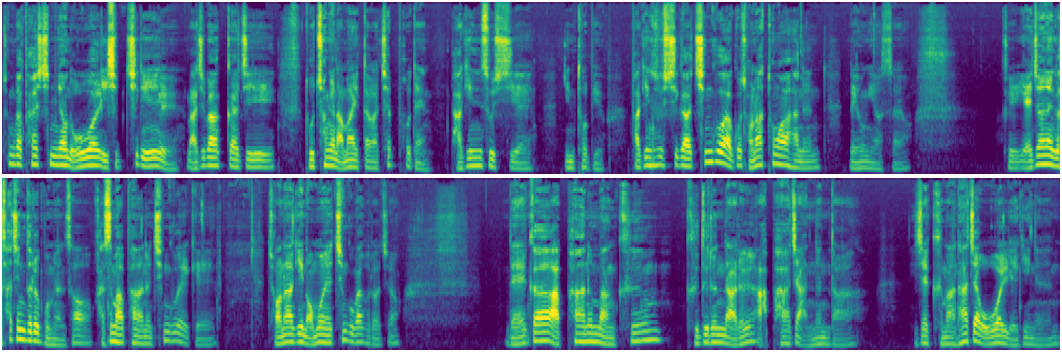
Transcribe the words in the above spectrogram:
1980년 5월 27일 마지막까지 도청에 남아있다가 체포된 박인수 씨의 인터뷰. 박인수 씨가 친구하고 전화 통화하는 내용이었어요. 그 예전에 그 사진들을 보면서 가슴 아파하는 친구에게 전화기 너머의 친구가 그러죠. 내가 아파하는 만큼 그들은 나를 아파하지 않는다. 이제 그만하자 5월 얘기는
